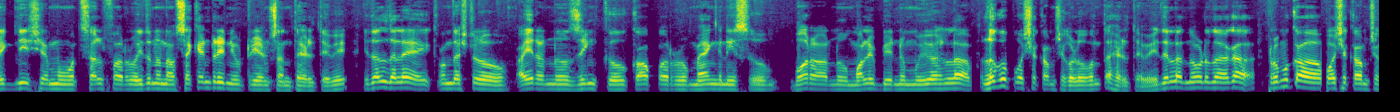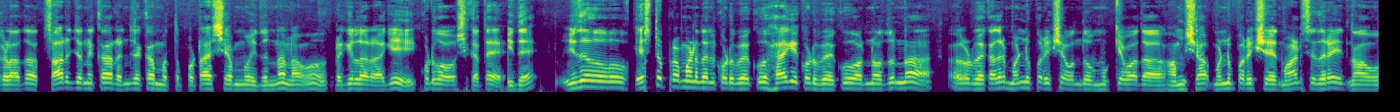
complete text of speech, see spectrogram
ಮೆಗ್ನೀಷಿಯಂ ಮತ್ತು ಸಲ್ಫರ್ ಇದನ್ನ ನಾವು ಸೆಕೆಂಡರಿ ನ್ಯೂಟ್ರಿಯೆಂಟ್ಸ್ ಅಂತ ಹೇಳ್ತೀವಿ. ಇದಲ್ದಲೆ ಒಂದಷ್ಟು iron zinc copper manganese boron molybdenum ಇವೆಲ್ಲ ಲಘು ಪೋಷಕಾಂಶಗಳು ಅಂತ ಹೇಳ್ತೇವೆ. ಇದೆಲ್ಲ ನೋಡಿದಾಗ ಪ್ರಮುಖ ಪೋಷಕಾಂಶಗಳಾದ ಸಾರಜನಕ ರಂಜಕ ಮತ್ತು ಪೊಟ್ಯಾಷಿಯಂ ಇದನ್ನ ನಾವು ರೆಗ್ಯುಲರ್ ಆಗಿ ಕೊಡುವ ಅವಶ್ಯಕತೆ ಇದೆ. ಇದು ಎಷ್ಟು ಪ್ರಮಾಣದಲ್ಲಿ ಕೊಡಬೇಕು, ಹೇಗೆ ಕೊಡಬೇಕು ಅನ್ನೋದನ್ನ ನೋಡ್ಬೇಕಾದ್ರೆ ಮಣ್ಣು ಪರೀಕ್ಷೆ ಒಂದು ಮುಖ್ಯವಾದ ಅಂಶ. ಮಣ್ಣು ಪರೀಕ್ಷೆ ಮಾಡಿಸಿದರೆ ನಾವು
